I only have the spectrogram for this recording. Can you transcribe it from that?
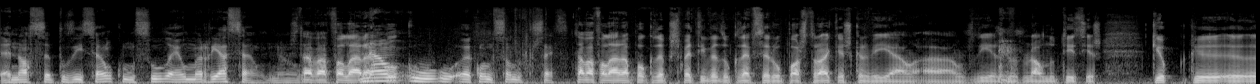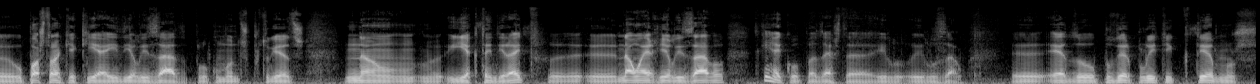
a nossa posição como Sul é uma reação. Não, Estava a falar não pouco, o, a condução do processo. Estava a falar há pouco da perspectiva do que deve ser o pós-Troika. Escrevi há, há uns dias no Jornal Notícias que, que uh, o pós-Troika que é idealizado pelo comum dos portugueses não, e a que tem direito, não é realizável, de quem é a culpa desta ilusão? É do poder político que temos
